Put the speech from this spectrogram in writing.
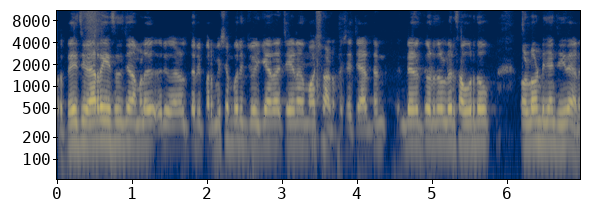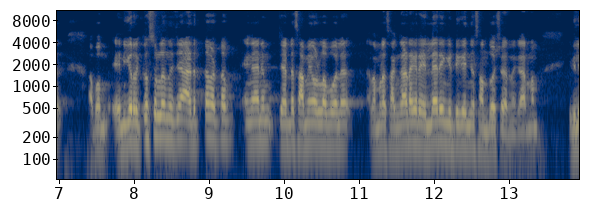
പ്രത്യേകിച്ച് വേറെ കേസ് വെച്ചാൽ നമ്മൾ ഒരു പെർമിഷൻ പോലും ചോദിക്കാതെ ചെയ്യണത് മോശമാണ്. പക്ഷെ ചേട്ടന്റെ അടുത്തുള്ള ഒരു സൗഹൃദവും ഉള്ളതുകൊണ്ട് ഞാൻ ചെയ്തതാണ്. അപ്പം എനിക്ക് റിക്വസ്റ്റ് ഉള്ളതെന്ന് വെച്ചാൽ അടുത്ത വട്ടം എങ്ങാനും ചേട്ടന്റെ സമയമുള്ള പോലെ നമ്മുടെ സംഘാടകരെ എല്ലാവരെയും കിട്ടിക്കഴിഞ്ഞാൽ സന്തോഷമായിരുന്നു. കാരണം ഇതിൽ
